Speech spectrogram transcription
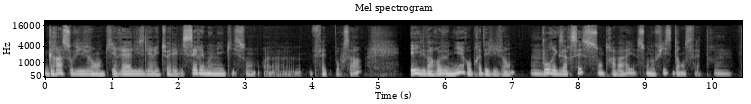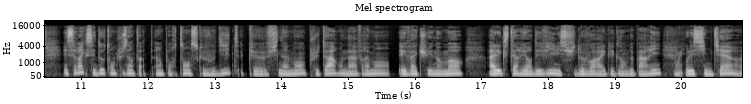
grâce aux vivants qui réalisent les rituels et les cérémonies qui sont faites pour ça, et il va revenir auprès des vivants Mm. pour exercer son travail, son office d'ancêtre. Mm. Et c'est vrai que c'est d'autant plus important ce que vous dites que finalement, plus tard, on a vraiment évacué nos morts à l'extérieur des villes. Il suffit de le voir avec l'exemple de Paris, où les cimetières,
